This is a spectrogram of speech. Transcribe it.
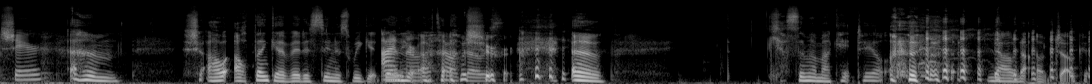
share? Um, I'll, I'll think of it as soon as we get done I know, here. that's how it I'm goes. sure. um, of them I can't tell. no, no, I'm joking.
